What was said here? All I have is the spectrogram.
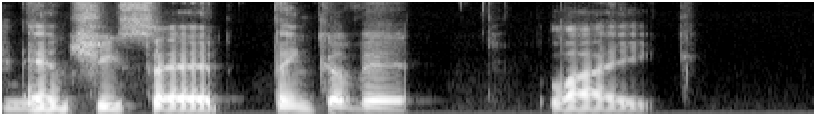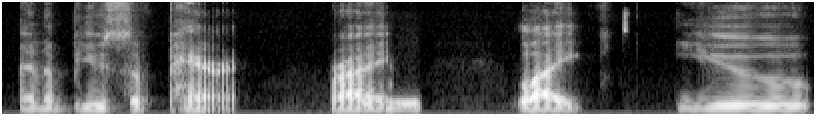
mm-hmm. and she said think of it like an abusive parent right mm-hmm. like you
